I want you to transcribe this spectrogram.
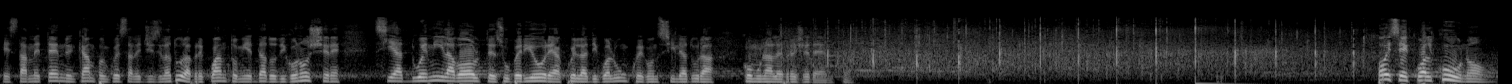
e sta mettendo in campo in questa legislatura, per quanto mi è dato di conoscere, sia duemila volte superiore a quella di qualunque consigliatura comunale precedente. Poi se qualcuno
